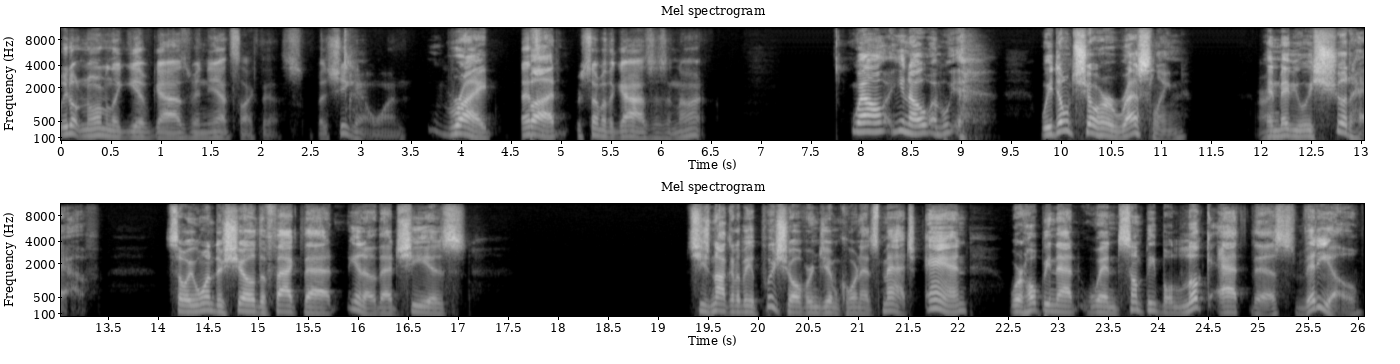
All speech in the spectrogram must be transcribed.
we don't normally give guys vignettes like this, but she got one. Right. That's but for some of the guys, is it not? well, you know, we, we don't show her wrestling, Right. and maybe we should have. So we wanted to show the fact that, you know, that she is she's not going to be a pushover in Jim Cornette's match. And we're hoping that when some people look at this video,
